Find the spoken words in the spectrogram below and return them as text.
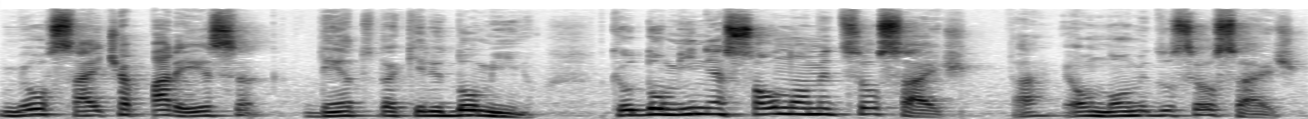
o meu site apareça dentro daquele domínio. Porque o domínio é só o nome do seu site, tá? É o nome do seu site.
